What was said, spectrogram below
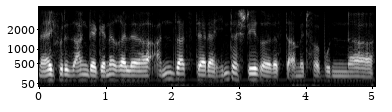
Naja, ich würde sagen, der generelle Ansatz, der dahinter steht, oder das damit verbundene,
